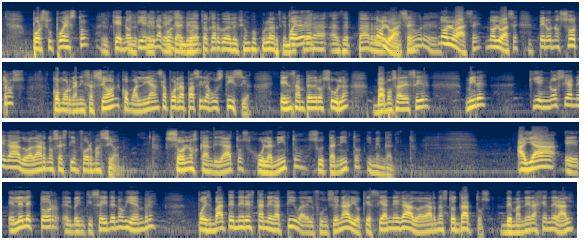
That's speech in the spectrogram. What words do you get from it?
Por supuesto que no tiene una consecuencia. El candidato a cargo de elección popular que no quiera aceptar. No lo hace. No lo hace, no lo hace. Pero nosotros como organización, como Alianza por la Paz y la Justicia en San Pedro Sula, vamos a decir, mire, quien no se ha negado a darnos esta información son los candidatos Julanito, Sutanito y Menganito allá eh, el elector, el 26 de noviembre, pues va a tener esta negativa del funcionario que se ha negado a darnos estos datos de manera general,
